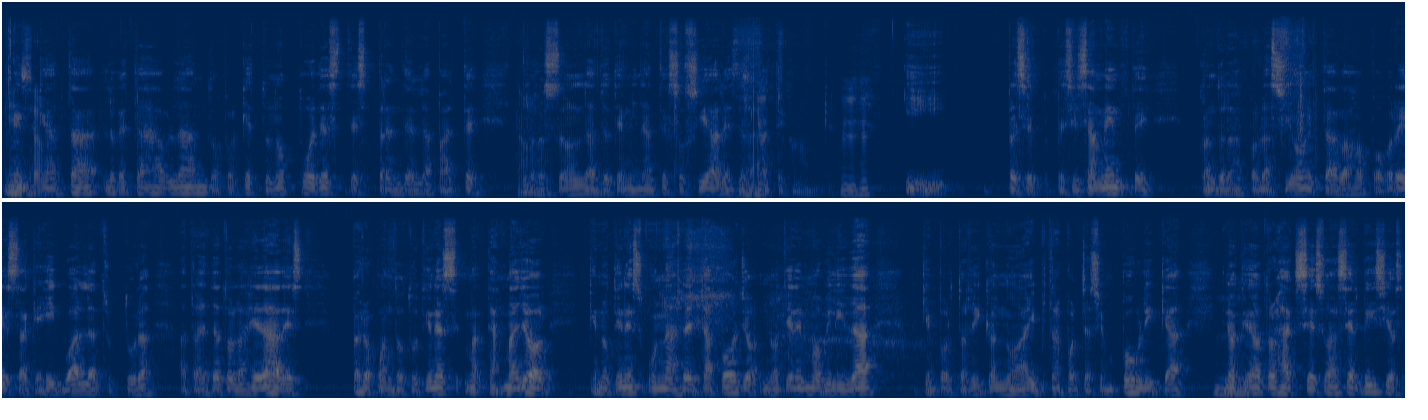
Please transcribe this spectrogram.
Me encanta lo que estás hablando, porque tú no puedes desprender la parte de lo que son las determinantes sociales de la parte económica. Y precisamente cuando la población está bajo pobreza, que es igual la estructura a través de todas las edades, pero cuando tú tienes, estás mayor, que no tienes una red de apoyo, no tienes movilidad, que en Puerto Rico no hay transportación pública, no tienes otros accesos a servicios,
